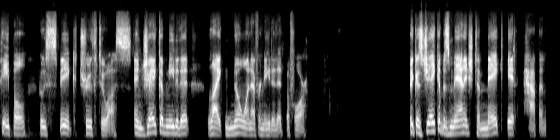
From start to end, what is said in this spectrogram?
people who speak truth to us. And Jacob needed it like no one ever needed it before. Because Jacob has managed to make it happen.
